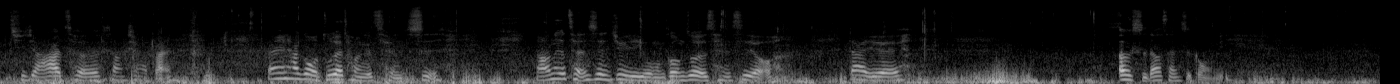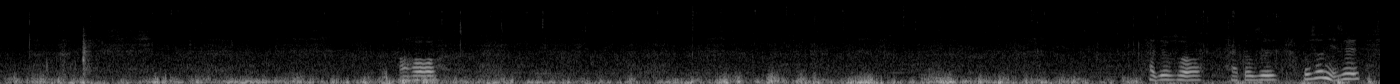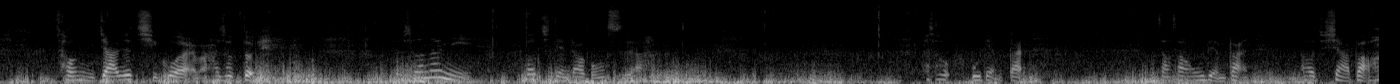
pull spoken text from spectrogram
骑脚踏车上下班，但是他跟我住在同一个城市，然后那个城市距离我们工作的城市有大约二十到三十公里。然后，他就说他都是，我说你是从你家就骑过来嘛？他说对。我说那你都几点到公司啊？他说五点半，早上五点半，然后就下报。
